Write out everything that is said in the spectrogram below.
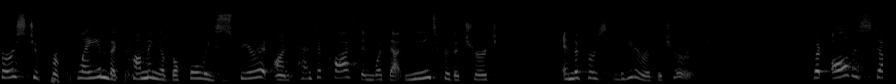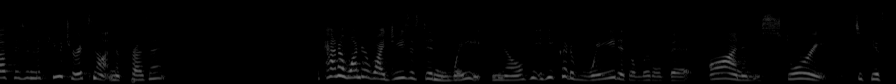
first to proclaim the coming of the Holy Spirit on Pentecost and what that means for the church, and the first leader of the church. But all this stuff is in the future, it's not in the present. I kind of wonder why Jesus didn't wait, you know? He, he could have waited a little bit on in the story to give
